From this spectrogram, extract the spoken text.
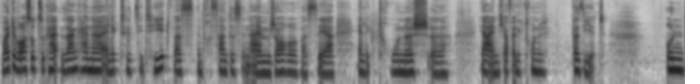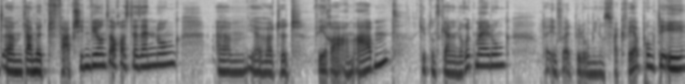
Meute braucht sozusagen keine Elektrizität, was interessant ist in einem Genre, was sehr elektronisch, äh, ja, eigentlich auf elektronisch basiert. Und ähm, damit verabschieden wir uns auch aus der Sendung. Ähm, ihr hörtet Vera am Abend. Gebt uns gerne eine Rückmeldung unter info@bildung-verquer.de.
